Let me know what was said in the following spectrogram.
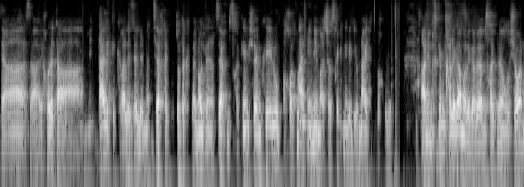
זה, זה היכולת המנטלית, תקרא לזה, לנצח את הקבוצות הקטנות, לנצח משחקים שהם כאילו פחות מעניינים מאשר לשחק נגד יונייטד וכו'. אני מסכים איתך לגמרי לגבי המשחק ביום ראשון,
